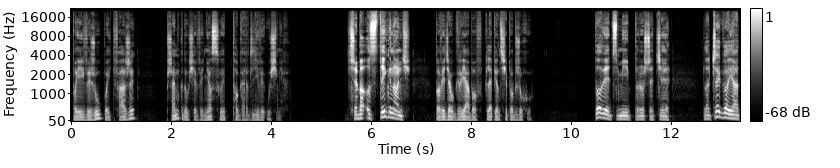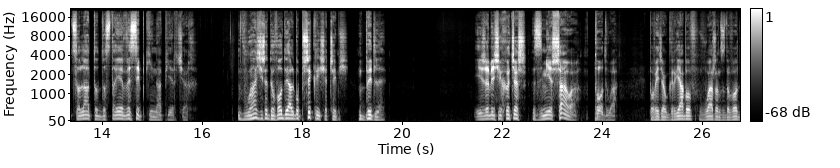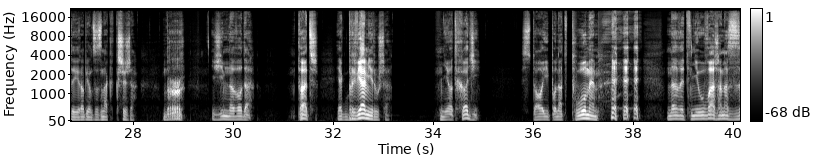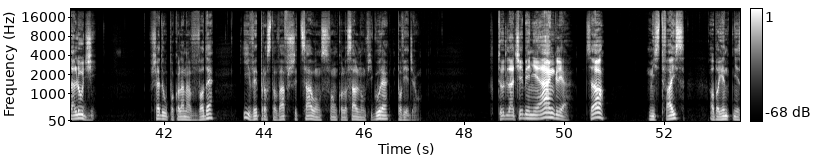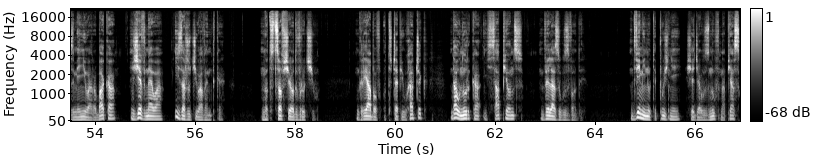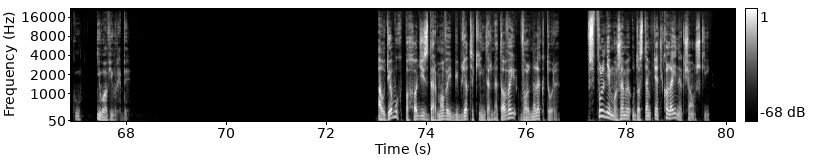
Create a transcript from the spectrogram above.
Po jej wyżółkłej twarzy przemknął się wyniosły, pogardliwy uśmiech. Trzeba ostygnąć, powiedział Griabow, klepiąc się po brzuchu. Powiedz mi, proszę cię, dlaczego ja co lato dostaję wysypki na piersiach? Właźże do wody albo przykryj się czymś, bydle. I żeby się chociaż zmieszała, podła, powiedział Griabow, włażąc do wody i robiąc znak krzyża. Brr, zimna woda. Patrz, jak brwiami rusza. Nie odchodzi. Stoi ponad tłumem. Nawet nie uważa nas za ludzi. Wszedł po kolana w wodę i wyprostowawszy całą swą kolosalną figurę, powiedział. Tu dla ciebie nie Anglia, co? Miss Twice obojętnie zmieniła robaka, ziewnęła i zarzuciła wędkę. Notcow się odwrócił. Griabow odczepił haczyk, dał nurka i sapiąc, wylazł z wody. Dwie minuty później siedział znów na piasku i łowił ryby. Audiobook pochodzi z darmowej biblioteki internetowej Wolne Lektury. Wspólnie możemy udostępniać kolejne książki.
